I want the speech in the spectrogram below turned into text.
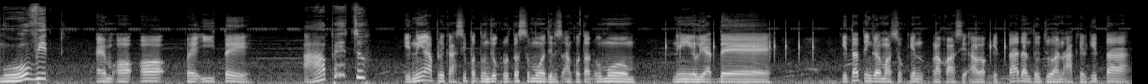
Move it. M-O-O-V-I-T. Apa itu? Ini aplikasi petunjuk rute semua jenis angkutan umum. Nih, lihat deh. Kita tinggal masukin lokasi awal kita dan tujuan akhir kita.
